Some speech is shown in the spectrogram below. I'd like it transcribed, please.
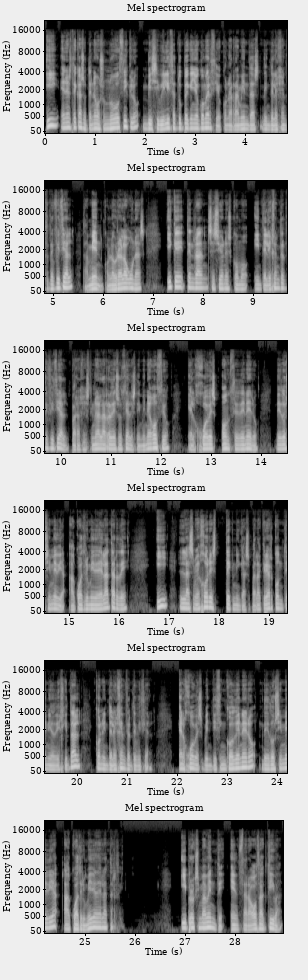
Y en este caso tenemos un nuevo ciclo, Visibiliza tu pequeño comercio con herramientas de inteligencia artificial, también con Laura Lagunas, y que tendrán sesiones como Inteligencia artificial para gestionar las redes sociales de mi negocio, el jueves 11 de enero de 2 y media a 4 y media de la tarde y las mejores técnicas para crear contenido digital con inteligencia artificial, el jueves 25 de enero de 2 y media a 4 y media de la tarde. Y próximamente en Zaragoza Activa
